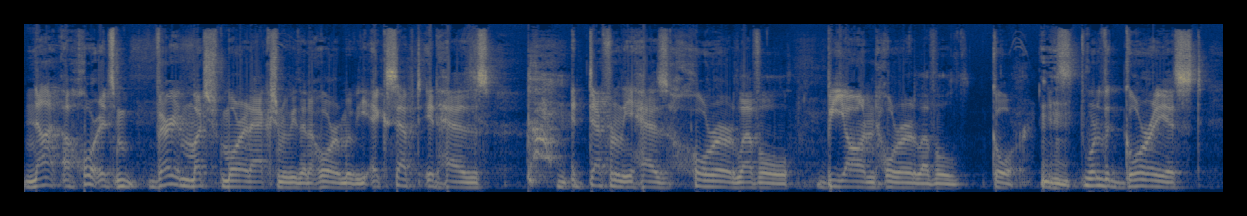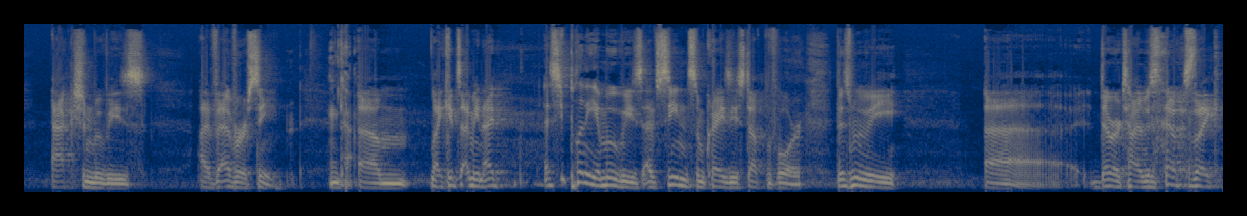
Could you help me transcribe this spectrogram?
not a horror. It's very much more an action movie than a horror movie, except it has, it definitely has horror level, beyond horror level gore. It's one of the goriest action movies I've ever seen. Okay. Um, like it's, I mean, I, I see plenty of movies. I've seen some crazy stuff before. This movie, uh, there were times that I was like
